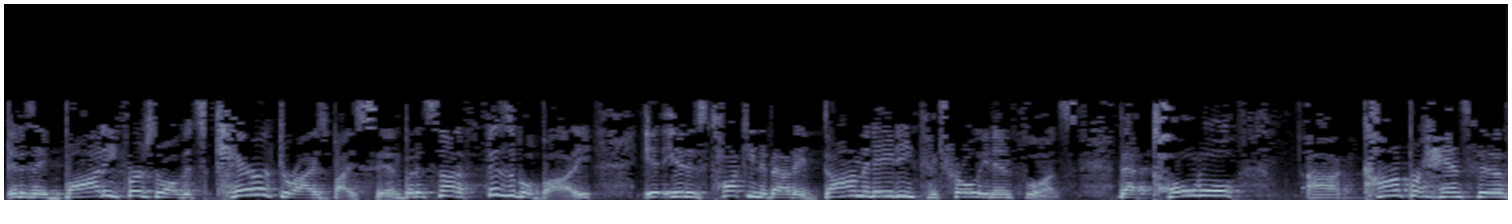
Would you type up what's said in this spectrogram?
it is a body, first of all, that's characterized by sin, but it's not a physical body. It, it is talking about a dominating, controlling influence. That total, uh, comprehensive,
